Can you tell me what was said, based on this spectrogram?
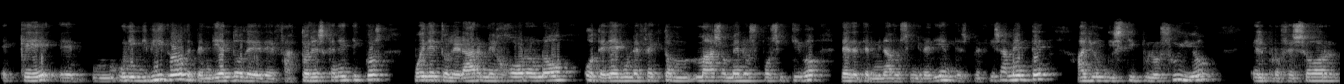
eh, que eh, un individuo, dependiendo de, de, factores genéticos, puede tolerar mejor o no o tener un efecto más o menos positivo de determinados ingredientes. Precisamente hay un discípulo suyo, el profesor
